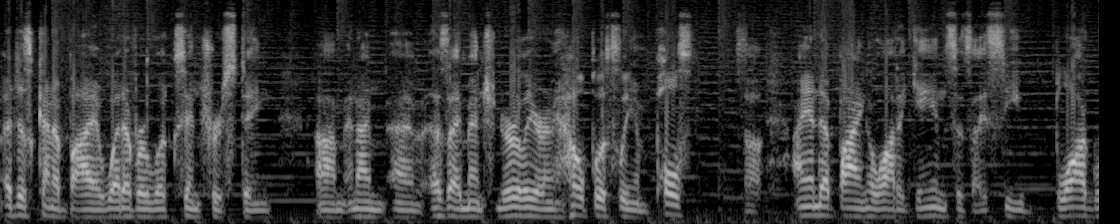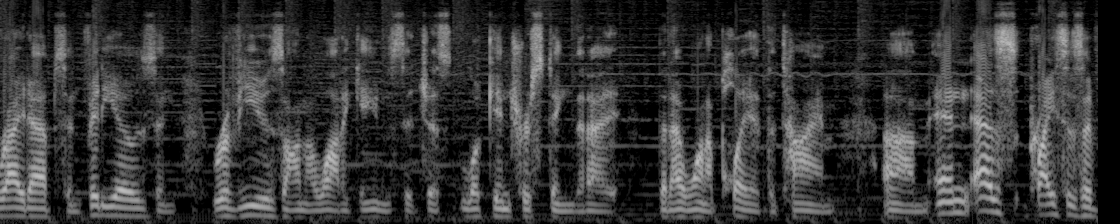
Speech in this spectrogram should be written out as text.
I just kind of buy whatever looks interesting. Um, and I'm, um, as I mentioned earlier, I'm helplessly impulsive. So I end up buying a lot of games as I see blog write-ups and videos and reviews on a lot of games that just look interesting that I that I want to play at the time. Um, and as prices of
